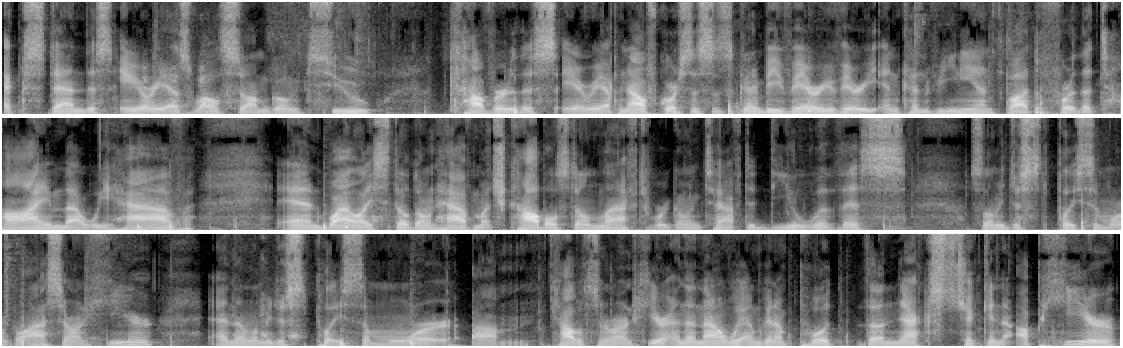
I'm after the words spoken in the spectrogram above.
extend this area as well, so I'm going to cover this area up. Now, of course, this is going to be very, very inconvenient, but for the time that we have, and while I still don't have much cobblestone left, we're going to have to deal with this. So let me just place some more glass around here, and then let me just place some more um, cobblestone around here, and then that way I'm going to put the next chicken up here,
